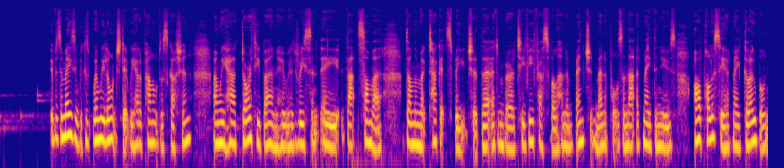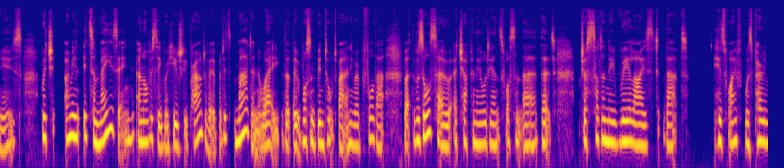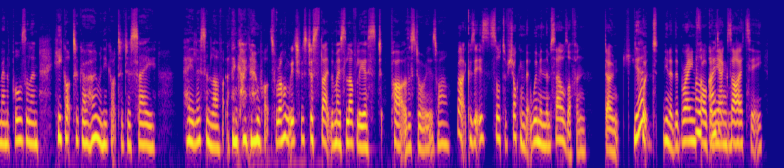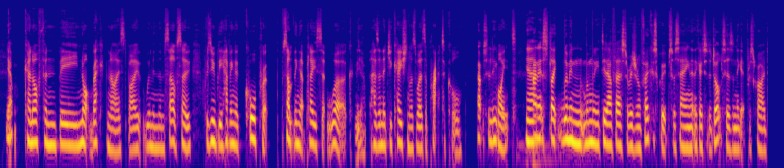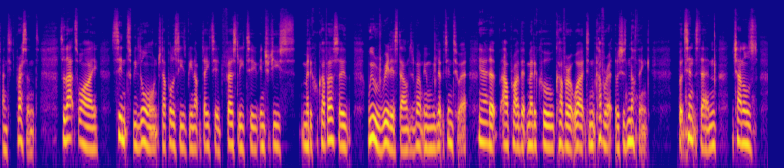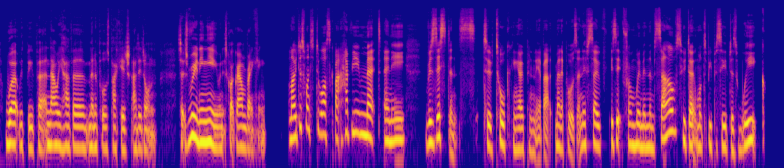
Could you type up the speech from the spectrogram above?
It was amazing because when we launched it, we had a panel discussion and we had Dorothy Byrne, who had recently that summer done the McTaggart speech at the Edinburgh TV Festival and had mentioned menopause, and that had made the news. Our policy had made global news, which I mean, it's amazing. And obviously, we're hugely proud of it, but it's mad in a way that it wasn't been talked about anywhere before that. But there was also a chap in the audience, wasn't there, that just suddenly realised that his wife was perimenopausal and he got to go home and he got to just say, Hey, listen, love, I think I know what's wrong, which was just like the most loveliest part of the story as well. Right, because it is sort of shocking that women themselves often don't Yeah. put, you know, the brain Well, fog I and the anxiety Yep. can often be not recognised by women themselves. So presumably having a corporate something at place at work Yeah. has an educational as well as a practical Absolutely. point. Yeah. And it's like women, when we did our first original focus groups, were saying that they go to the doctors and they get prescribed antidepressants. So that's why, since we launched, our policy has been updated, firstly, to introduce medical cover. So we were really astounded, weren't we, when we looked into it, Yeah. that our private medical cover at work didn't cover it. There was just nothing. But since then, the channels work with Bupa, and now we have a menopause package added on. So it's really new and it's quite groundbreaking. And I just wanted to ask about have you met any resistance to talking openly about menopause? And if so, is it from women themselves who don't want to be perceived as weak?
